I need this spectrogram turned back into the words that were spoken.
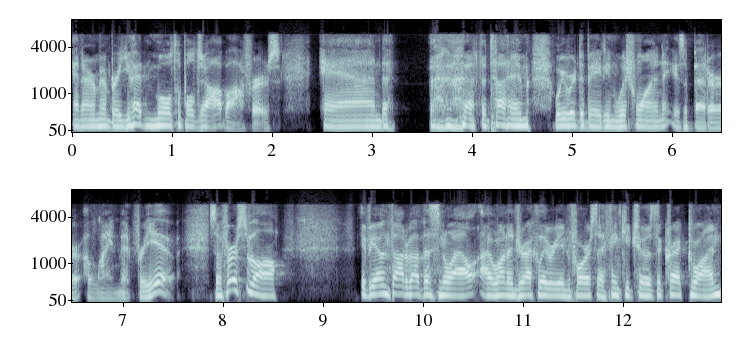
And I remember you had multiple job offers. And at the time, we were debating which one is a better alignment for you. So, first of all, if you haven't thought about this in a while, I want to directly reinforce I think you chose the correct one.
